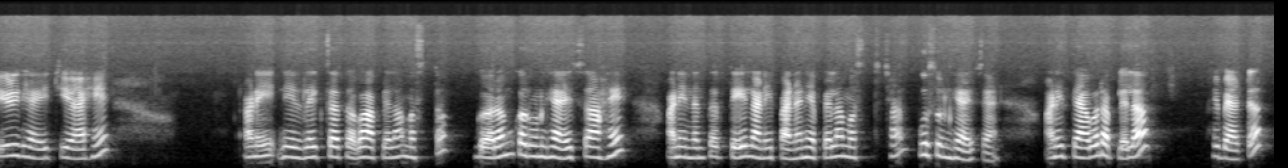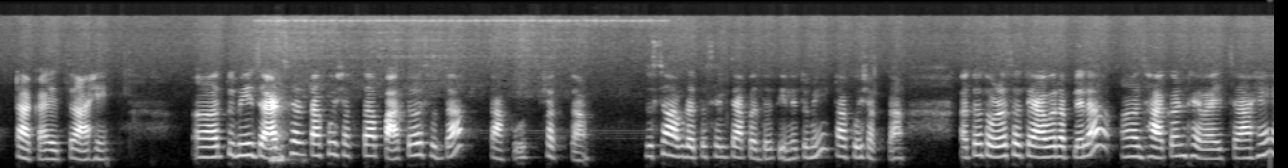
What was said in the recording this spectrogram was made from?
तीळ घ्यायची आहे आणि निर्लेकचा तवा आपल्याला मस्त गरम करून घ्यायचा आहे आणि नंतर तेल आणि पाण्याने आपल्याला मस्त छान पुसून घ्यायचं आहे. आणि त्यावर आपल्याला हे बॅटर टाकायचं आहे. तुम्ही जाडसर टाकू शकता पातळसुद्धा टाकू शकता. जसं आवडत असेल त्या पद्धतीने तुम्ही टाकू शकता. आता थोडंसं त्यावर आपल्याला झाकण ठेवायचं आहे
